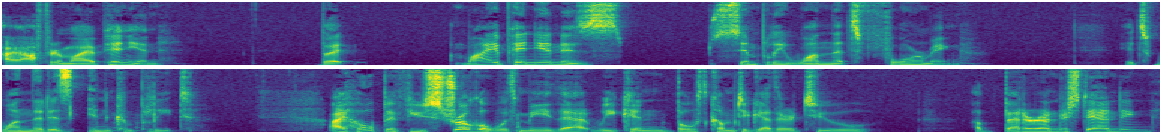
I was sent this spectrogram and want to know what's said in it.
I offer my opinion. But my opinion is simply one that's forming. It's one that is incomplete. I hope if you struggle with me that we can both come together to a better understanding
